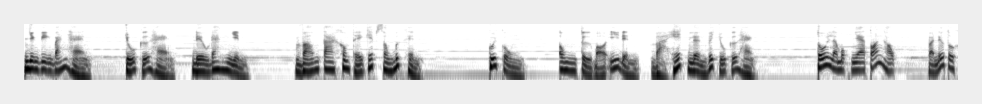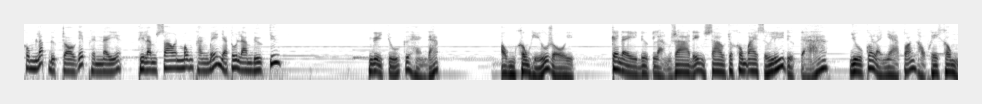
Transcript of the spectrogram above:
nhân viên bán hàng, chủ cửa hàng đều đang nhìn và ông ta không thể ghép xong bức hình. Cuối cùng ông từ bỏ ý định và hét lên với chủ cửa hàng tôi là một nhà toán học và nếu tôi không lắp được trò ghép hình này thì làm sao anh mong thằng bé nhà tôi làm được chứ người chủ cửa hàng đáp Ông không hiểu rồi. Cái này được làm ra để sao cho không ai xử lý được cả, dù có là nhà toán học hay không.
